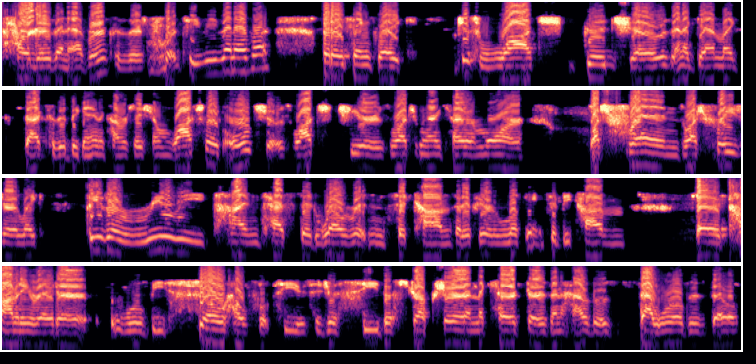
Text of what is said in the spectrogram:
harder than ever because there's more TV than ever. But I think like just watch good shows, and again, like back to the beginning of the conversation, watch like old shows. Watch Cheers. Watch Mary Tyler Moore. Watch Friends. Watch Frasier. Like these are really time tested, well written sitcoms that if you're looking to become a comedy writer will be so helpful to you to just see the structure and the characters and how those that world is built.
